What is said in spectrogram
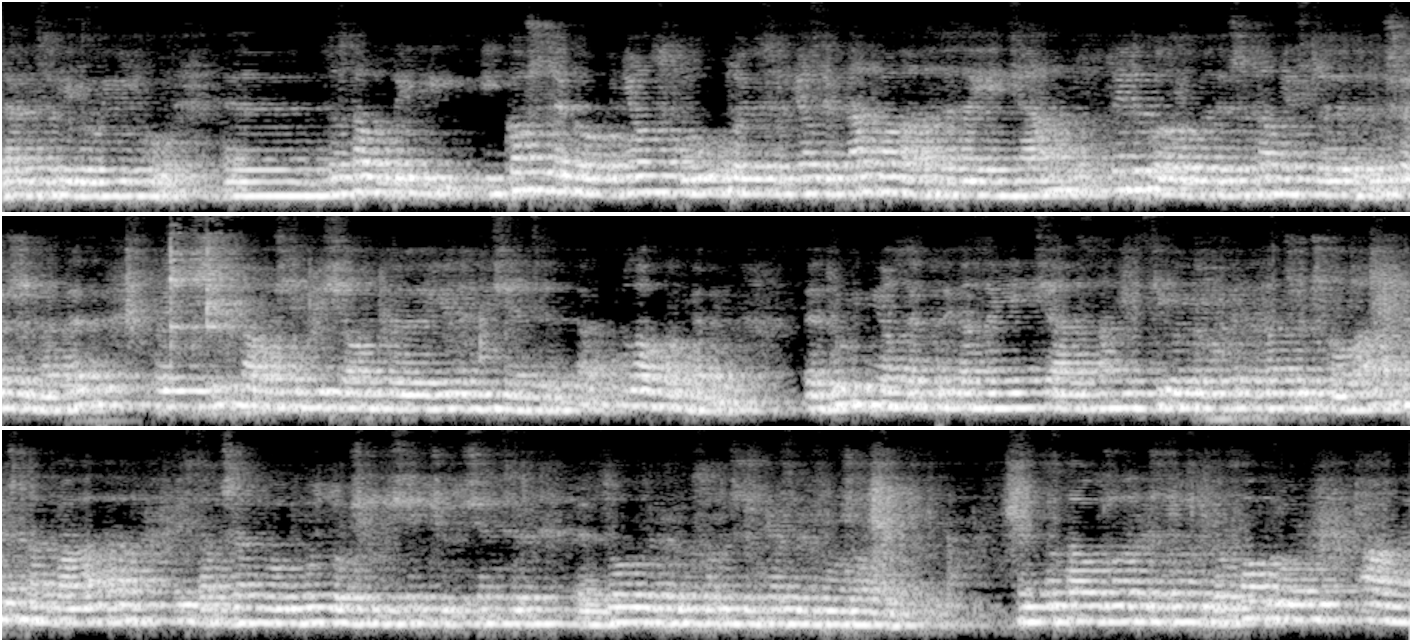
tak wysokiego wyniku. Zostało i, i koszt tego wniosku, to jest wniosek na dwa lata te zajęcia, to nie tylko logopedyczny, tam jest e, szerszy zakres, to jest 381 tysięcy, tak, poza okrągleniem. E, Drugi wniosek tutaj na zajęcia z angielskiego logopedy na przedszkola, a też na dwa lata jest tam rzędu 280 tysięcy e, złotych, są też wniosek złożony. Zostało złożone też wnioski do FOBR-u, ale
